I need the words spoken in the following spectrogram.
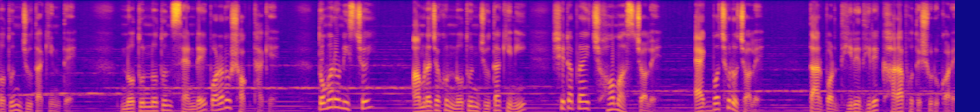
নতুন জুতা কিনতে। নতুন নতুন স্যান্ডেল পরারও শখ থাকে। তোমারও নিশ্চয়ই? আমরা যখন নতুন জুতা কিনি, সেটা প্রায় ছ মাস চলে, এক বছরও চলে। তারপর ধীরে ধীরে খারাপ হতে শুরু করে।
